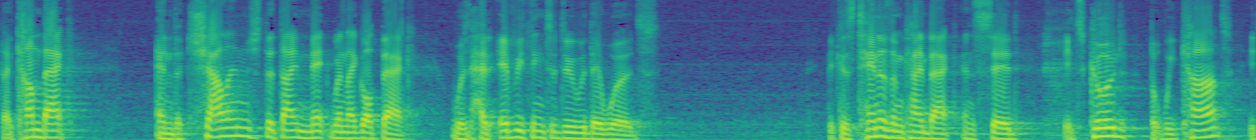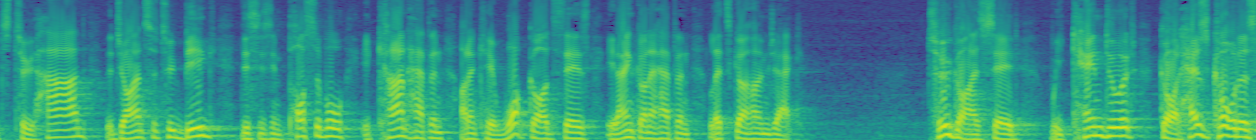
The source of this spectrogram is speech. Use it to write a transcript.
They come back, and the challenge that they met when they got back was, had everything to do with their words. Because 10 of them came back and said, It's good, but we can't. It's too hard. The giants are too big. This is impossible. It can't happen. I don't care what God says. It ain't going to happen. Let's go home, Jack. Two guys said, We can do it. God has called us.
